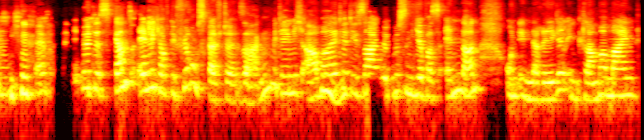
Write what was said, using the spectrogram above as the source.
Mhm. Ich würde es ganz ähnlich auf die Führungskräfte sagen, mit denen ich arbeite, mhm. die sagen, wir müssen hier was ändern. Und in der Regel, in Klammer mein,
